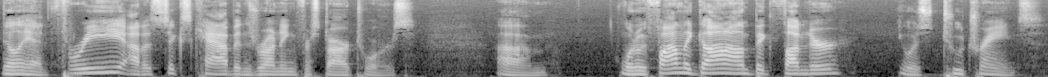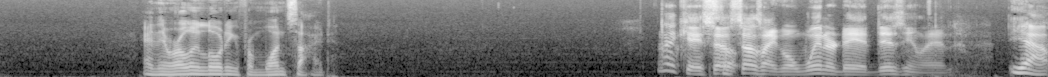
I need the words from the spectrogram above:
They only had three out of six cabins running for Star Tours. Um, when we finally got on Big Thunder, it was two trains, and they were only loading from one side. Okay, so, So- it sounds like a winter day at Disneyland. Yeah,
